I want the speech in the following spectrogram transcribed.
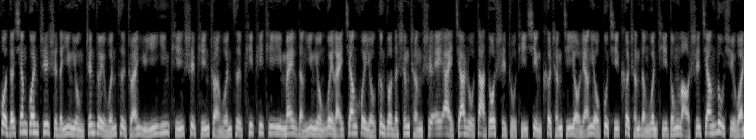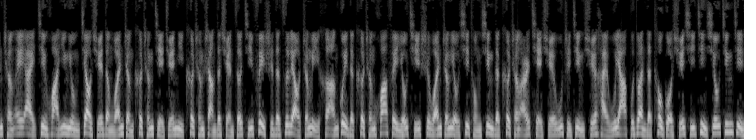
获得相关知识的应用，针对文字转语音、音频、视频转文字、PPT、Email 等应用，未来将会有更多的生成式 AI 加入，大多是主题性课程及有良莠不齐课程等问题。董老师将陆续完成 AI 进化应用教学等完整课程，解决你课程上的选择及费时的资料整理和昂贵的课程花费，尤其是完整有系统性的课程，而且学无止境、学海无涯，不断的透过学习进修精进。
